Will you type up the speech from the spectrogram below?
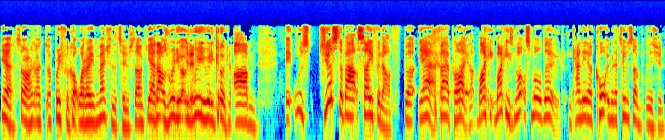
Yeah, sorry, I, I briefly forgot what I even mentioned the tombstone. Yeah, that was really, that was really, really good. Um, it was just about safe enough, but yeah, fair play. Like Mikey, Mikey's not a small dude, and Candido caught him in a tombstone position,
